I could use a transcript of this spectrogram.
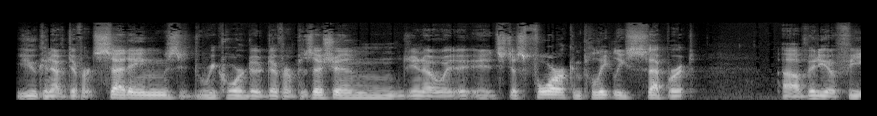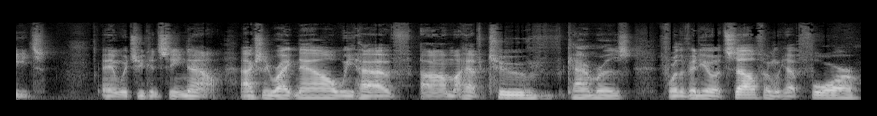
you can have different settings, record to a different position. You know, it, it's just four completely separate uh, video feeds, and which you can see now. Actually, right now we have um, I have two cameras for the video itself, and we have four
